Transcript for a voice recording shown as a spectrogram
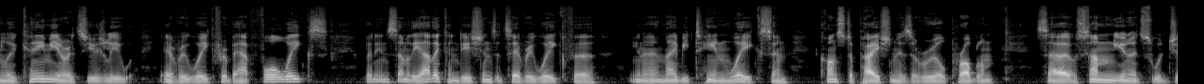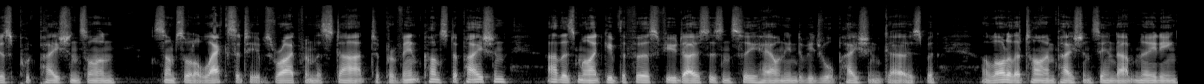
leukemia, it's usually every week for about four weeks. But in some of the other conditions, it's every week for, you know, maybe 10 weeks, and constipation is a real problem. So some units would just put patients on some sort of laxatives right from the start to prevent constipation. Others might give the first few doses and see how an individual patient goes, but a lot of the time patients end up needing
